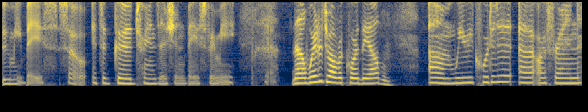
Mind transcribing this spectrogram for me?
boomy bass so it's a good transition bass for me Now, where did you all record the album? Um, we recorded it at our friend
